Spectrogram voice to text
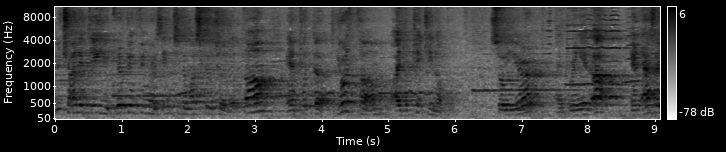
You're trying to dig your gripping fingers into the musculature of the thumb and put the your thumb by the pinky knuckle. So here, I bring it up. And as I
